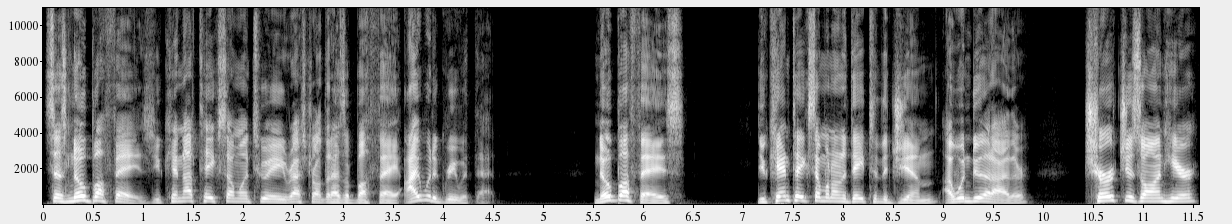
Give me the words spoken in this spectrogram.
It says no buffets. You cannot take someone to a restaurant that has a buffet. I would agree with that. No buffets. You can't take someone on a date to the gym. I wouldn't do that either. Church is on here.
